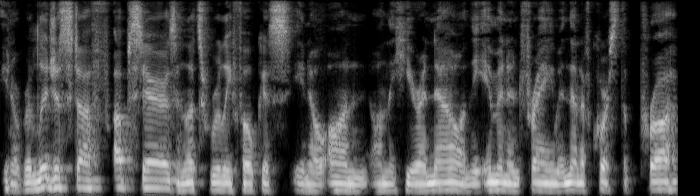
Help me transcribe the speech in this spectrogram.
you know religious stuff upstairs and let's really focus you know on on the here and now on the immanent frame and then of course the pro-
